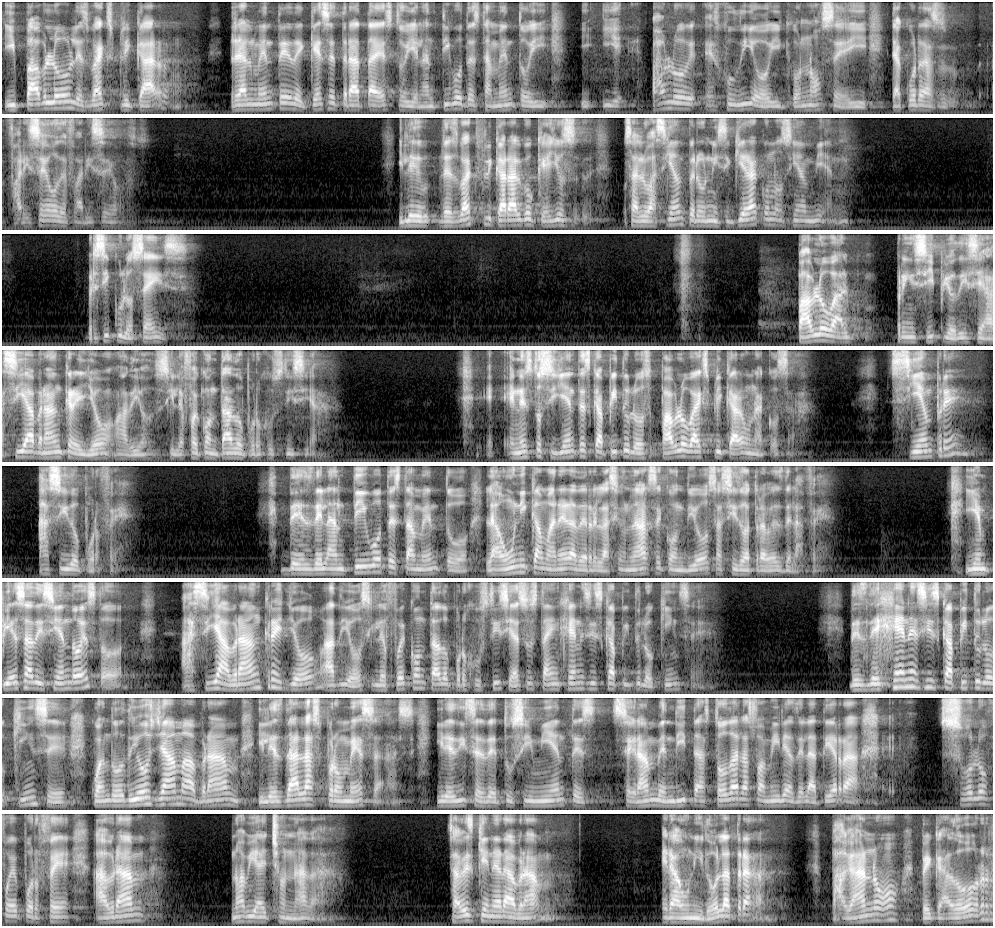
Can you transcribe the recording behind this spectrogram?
Y Pablo les va a explicar realmente de qué se trata esto y el Antiguo Testamento. Y, Pablo es judío y conoce, y te acuerdas, fariseo de fariseos. Y les va a explicar algo que ellos, o sea, lo hacían, pero ni siquiera conocían bien. Versículo 6. Pablo al principio dice, así Abraham creyó a Dios y le fue contado por justicia. En estos siguientes capítulos, Pablo va a explicar una cosa. Siempre ha sido por fe. Desde el Antiguo Testamento, la única manera de relacionarse con Dios ha sido a través de la fe. Y empieza diciendo esto. Así Abraham creyó a Dios y le fue contado por justicia. Eso está en Génesis capítulo 15. Desde Génesis capítulo 15, cuando Dios llama a Abraham y les da las promesas y le dice, de tus simientes serán benditas todas las familias de la tierra, solo fue por fe. Abraham no había hecho nada. ¿Sabes quién era Abraham? Era un idólatra, pagano, pecador,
